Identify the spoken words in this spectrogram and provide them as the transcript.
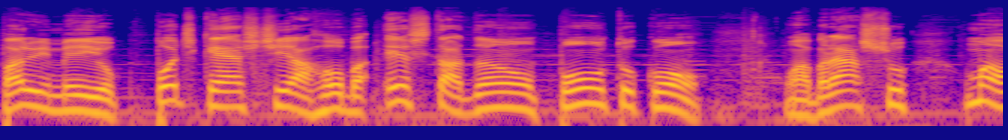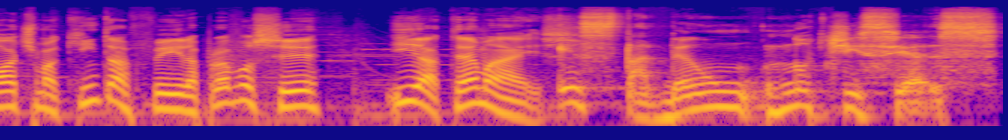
para o e-mail podcast.estadão.com. Um abraço, uma ótima quinta-feira para você e até mais. Estadão Notícias.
